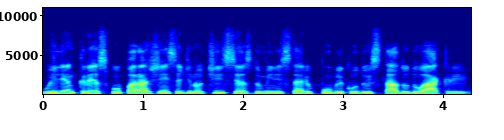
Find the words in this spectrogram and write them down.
William Crespo para a Agência de Notícias do Ministério Público do Estado do Acre.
